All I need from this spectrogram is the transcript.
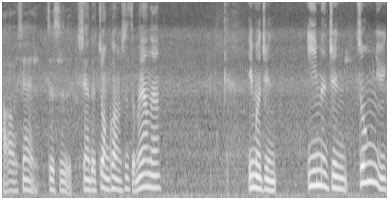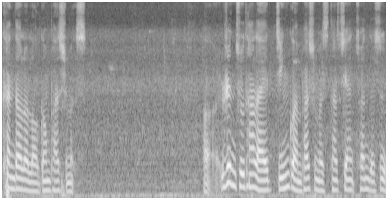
好，现在这是现在的状况是怎么样呢？Imogen，Imogen 终于看到了老公 Posthumus， 认出他来。尽管 Pashmus 他现在穿的是。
